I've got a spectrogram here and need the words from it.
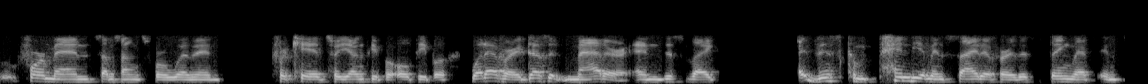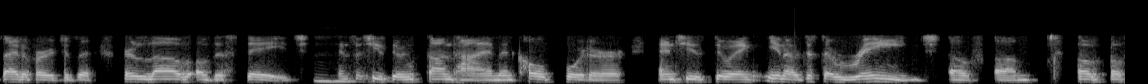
know, for men, some songs for women, for kids, for young people, old people, whatever. It doesn't matter. And this like this compendium inside of her, this thing that's inside of her, which is a, her love of the stage. Mm-hmm. And so she's doing Sondheim and Cole Porter, and she's doing, you know, just a range of um, of, of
